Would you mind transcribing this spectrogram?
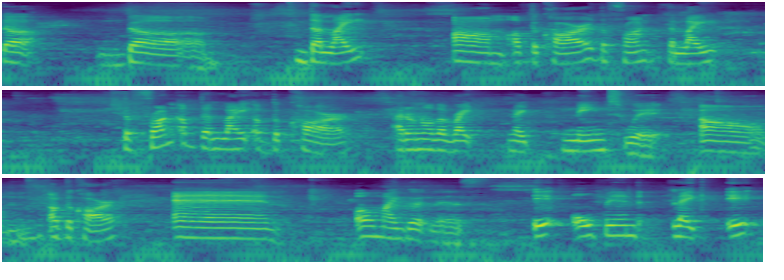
the, the, the light um, of the car, the front, the light, the front of the light of the car. I don't know the right like name to it um, of the car, and oh my goodness, it opened like it.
